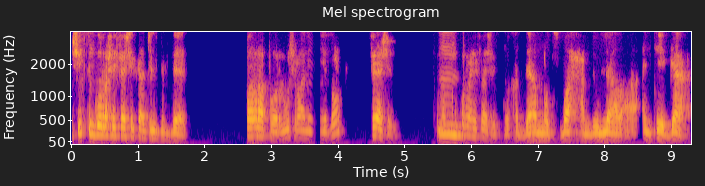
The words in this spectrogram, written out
ماشي كنت نقول روحي فاشل تاع جلد الذات. par rapport لواش راني درك فاشل. ما كنتش نقول روحي فاشل. كنت خدام نوض صباح الحمد لله انتيك كاع.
